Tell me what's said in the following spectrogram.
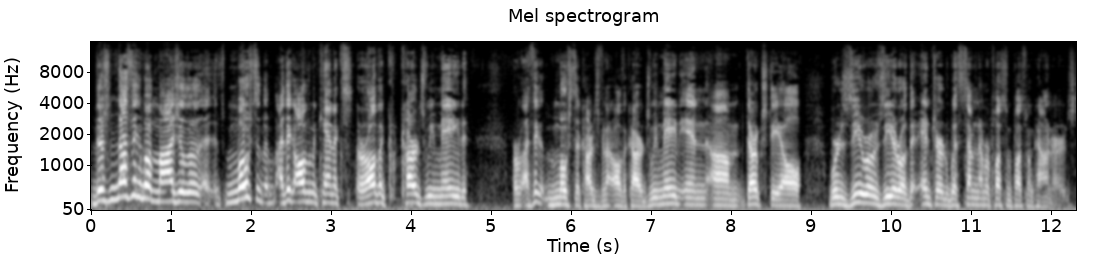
there's nothing about modular. It's most of the, I think all the mechanics or all the cards we made, or I think most of the cards, but not all the cards we made in um, Darksteel were zero zero that entered with some number plus one plus one counters.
